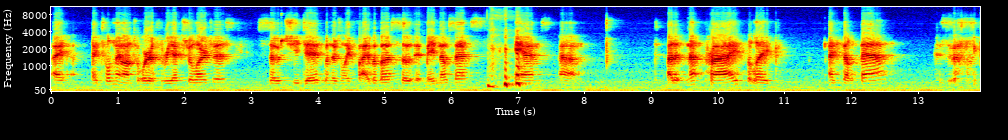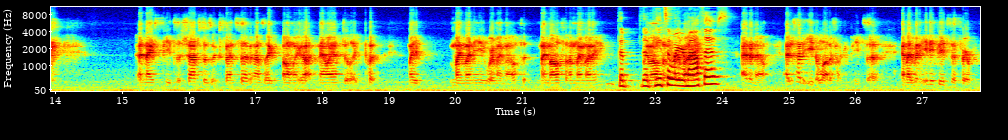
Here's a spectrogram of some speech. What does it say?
I I told my mom to order three extra larges, so she did when there's only five of us, so it made no sense. and um, of, not pride, but like I felt bad because it was like a nice pizza shop, so it was expensive, and I was like, oh my god, now I have to like put my my money where my mouth my mouth on my money. The the pizza where your money. mouth is? I don't know. I just had to eat a lot of fucking pizza, and I've been eating pizza for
